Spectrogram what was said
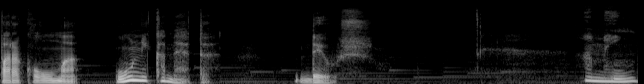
para com uma única meta: Deus. Amém.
